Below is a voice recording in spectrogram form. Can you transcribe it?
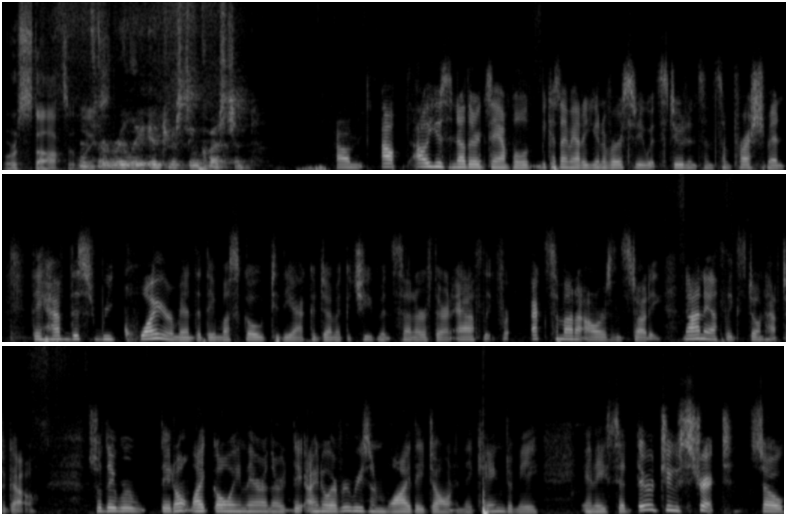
or a start at That's least? That's a really interesting question. Um, I'll, I'll use another example because I'm at a university with students and some freshmen. They have this requirement that they must go to the Academic Achievement Center if they're an athlete for X amount of hours in study. Non athletes don't have to go. So they were they don't like going there, and they're they, I know every reason why they don't. And they came to me, and they said they're too strict. So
